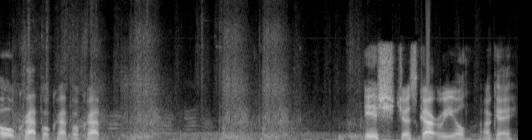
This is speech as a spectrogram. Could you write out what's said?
Oh crap! Oh crap! Oh crap! Ish just got real. Okay.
